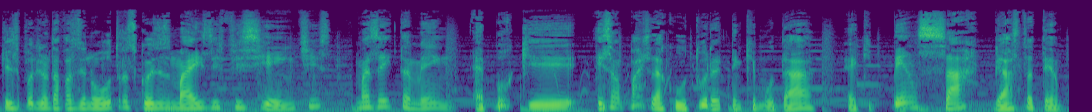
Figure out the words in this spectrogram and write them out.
que eles poderiam estar fazendo outras coisas mais eficientes. Mas aí também é porque essa é uma parte da cultura que tem que mudar, é que pensar gasta tempo.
